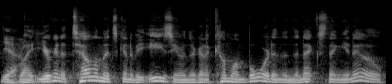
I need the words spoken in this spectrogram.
Yeah. right? You're going to tell them it's going to be easier and they're going to come on board and then the next thing you know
